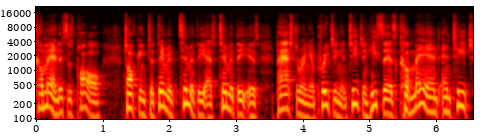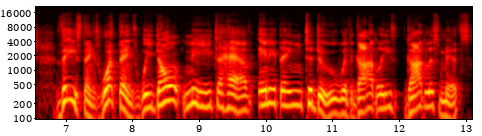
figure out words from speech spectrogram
command. This is Paul talking to Tim- Timothy as Timothy is pastoring and preaching and teaching. He says, Command and teach these things. What things? We don't need to have anything to do with godly, godless myths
